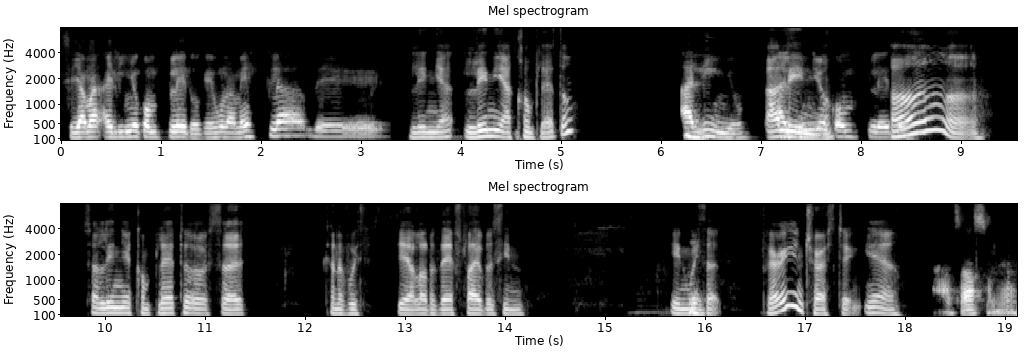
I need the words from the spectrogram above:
se llama aliño completo, que es una mezcla de Línea, línea completo? aliño, Aliño. completo. Ah, so línea completo. So kind of with yeah, a lot of their flavors in in with it. Very interesting. Yeah. That's awesome. Yeah.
